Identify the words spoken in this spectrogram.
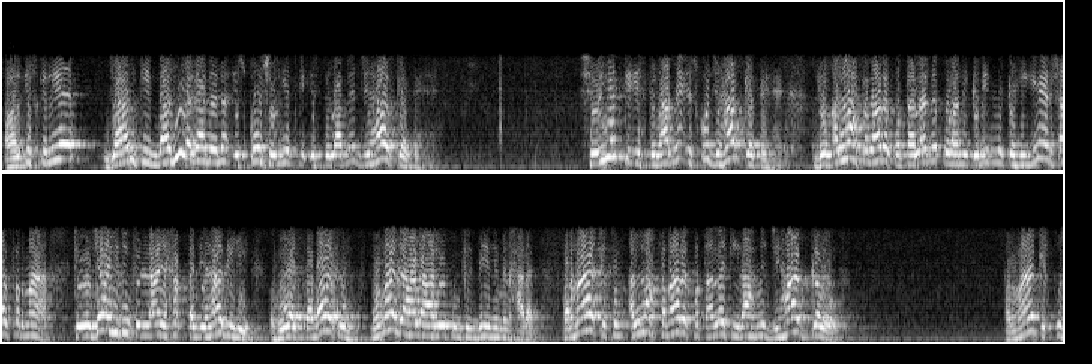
اور اس کے لیے جان کی بازی لگا دینا، اس کو شریعت کی اصطلاح میں جہاد کہتے ہیں۔ شریعت کی اصطلاح میں اس کو جہاد کہتے ہیں۔ جو اللہ تبارک و تعالیٰ نے قرآن کریم میں کہیں یہ ارشاد فرمایا کہ جاہد فی اللہ حق کا جہاد ہی ہوا تباہ مما جہاد علیکم فی الدین من حرج فرمایا کہ تم اللہ تبارک و تعالیٰ کی راہ میں جہاد کرو۔ فرمایا کہ اس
